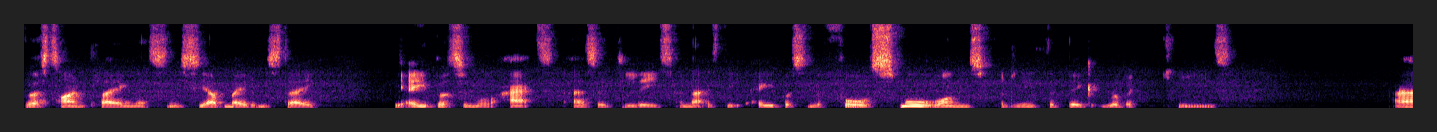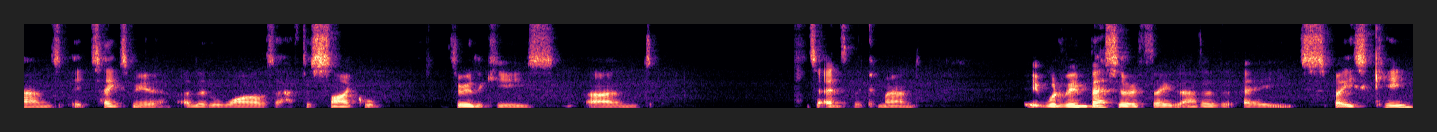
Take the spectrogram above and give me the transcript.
First time playing this and you see I've made a mistake the A button will act as a delete, and that is the A button, the four small ones underneath the big rubber keys. And it takes me a, a little while as I have to cycle through the keys and to enter the command. It would have been better if they'd added a space key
